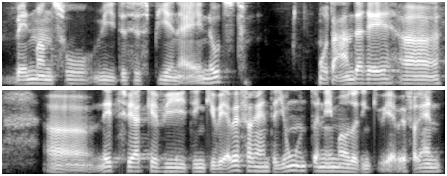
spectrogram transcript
wenn man so wie dieses BNI nutzt oder andere äh, äh, Netzwerke wie den Gewerbeverein der Jungunternehmer oder den Gewerbeverein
